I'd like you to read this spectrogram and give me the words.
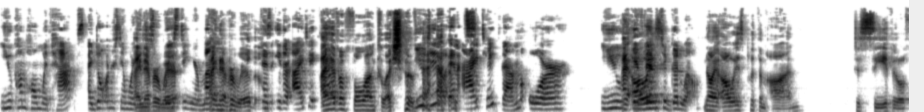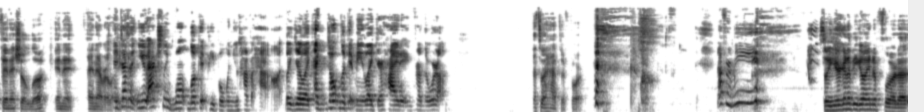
you come home with hats, I don't understand why you're never just wear- wasting your money. I never wear them. because either I take them, I have a full-on collection of. you do, and I take them, or you I give always- them to Goodwill. no, I always put them on to see if it'll finish a look, and it I never like It doesn't. You actually won't look at people when you have a hat on. Like you're like, I don't look at me like you're hiding from the world. That's what hats are for. Not for me. So you're gonna be going to Florida.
